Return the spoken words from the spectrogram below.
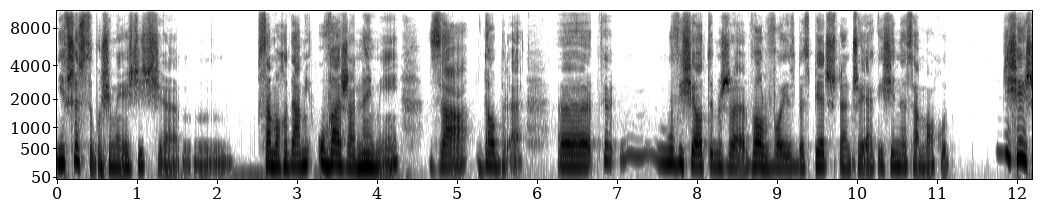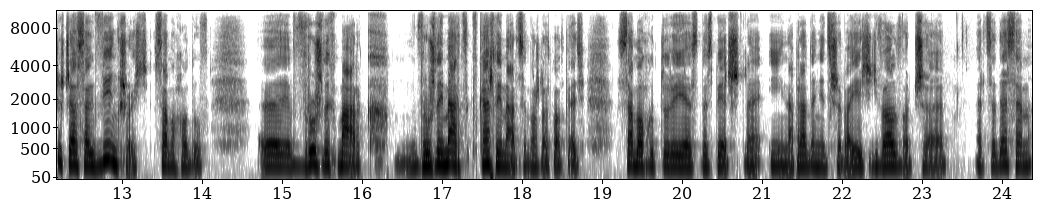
Nie wszyscy musimy jeździć e, samochodami uważanymi za dobre. E, mówi się o tym, że Volvo jest bezpieczne, czy jakiś inny samochód. W dzisiejszych czasach większość samochodów y, w różnych mark, w różnej marce, w każdej marce można spotkać samochód, który jest bezpieczny i naprawdę nie trzeba jeździć Volvo czy Mercedesem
